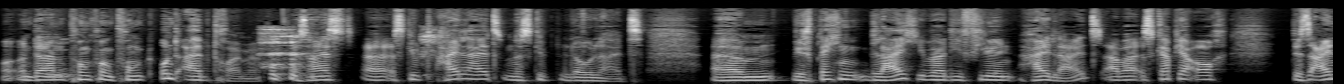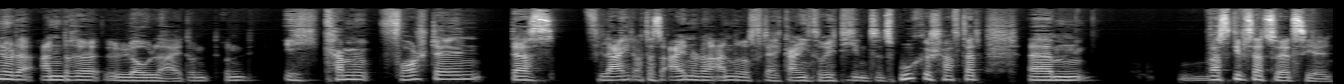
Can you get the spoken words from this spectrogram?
und dann mhm. Punkt, Punkt, Punkt und Albträume. Das heißt, äh, es gibt Highlights und es gibt Lowlights. Ähm, wir sprechen gleich über die vielen Highlights, aber es gab ja auch das eine oder andere Lowlight und, und ich kann mir vorstellen, dass vielleicht auch das eine oder andere es vielleicht gar nicht so richtig ins, ins Buch geschafft hat. Ähm, was gibt's da zu erzählen?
